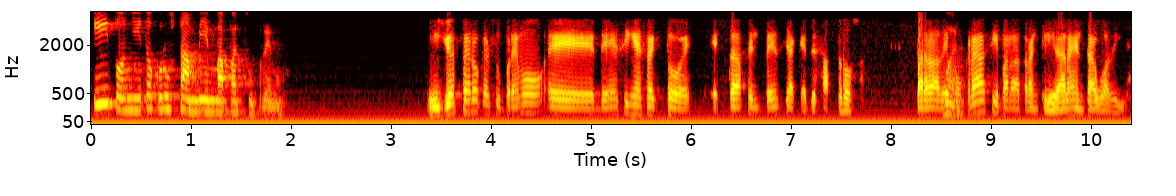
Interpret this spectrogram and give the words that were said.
y Toñito Cruz también va para el Supremo. Y yo espero que el Supremo eh, deje sin efecto esta sentencia que es desastrosa para la democracia y para la tranquilidad de la gente de Aguadilla.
